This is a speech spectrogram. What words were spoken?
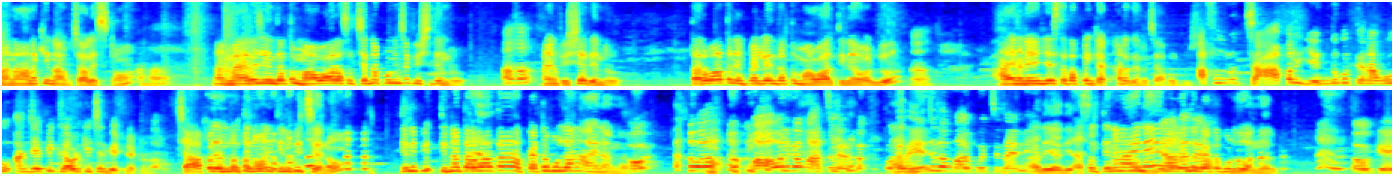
మా నాన్నకి నాకు చాలా ఇష్టం. నాకు మ్యారేజ్ అయిన తర్వాత మా వారు అసలు చిన్నప్పటి నుంచే ఫిష్ తినరు. ఆహా. ఆయన ఫిషే తినరు. తర్వాత నేను పెళ్ళైన తర్వాత మా వారు తినేవాళ్ళు. ఆయన నేను చేస్తే తప్ప ఇంకెక్కడ తినరు చేపల పులుసు. అసలు నువ్వు చేపలు ఎందుకు తినవు అని చెప్పి క్లౌడ్ కిచెన్ పెట్టినట్టున్నారు. చేపలు ఎందుకు తినమని తినిపించాను. తినిపి తిన్న తర్వాత పెట్టకూడదా అని ఆయన అన్నారు. మామూలుగా మార్చలేదు ఒక రేంజ్లో మార్పు వచ్చింది ఆయన అది అది. అసలు తినని ఆయనే నువ్వు ఎందుకు పెట్టకూడదు అన్నారు. ఓకే.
